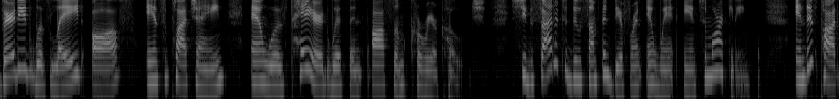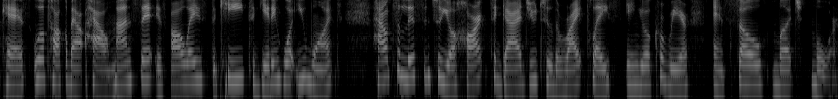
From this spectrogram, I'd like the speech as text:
Verity was laid off in supply chain and was paired with an awesome career coach. She decided to do something different and went into marketing. In this podcast, we'll talk about how mindset is always the key to getting what you want, how to listen to your heart to guide you to the right place in your career, and so much more.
